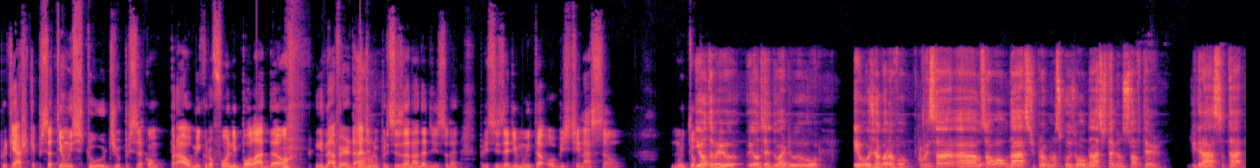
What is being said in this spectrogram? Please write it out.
porque acham que precisa ter um estúdio, precisa comprar o microfone boladão E na verdade não precisa nada disso, né? Precisa de muita obstinação. Muito e bom. Outra, eu, e Eduardo, eu, eu hoje agora vou começar a usar o Audacity para algumas coisas. O Audacity também é um software de graça, tá?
